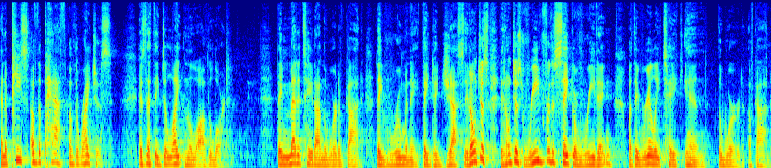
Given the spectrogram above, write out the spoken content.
And a piece of the path of the righteous is that they delight in the law of the Lord. They meditate on the word of God. They ruminate, they digest. They don't just they don't just read for the sake of reading, but they really take in the word of God.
